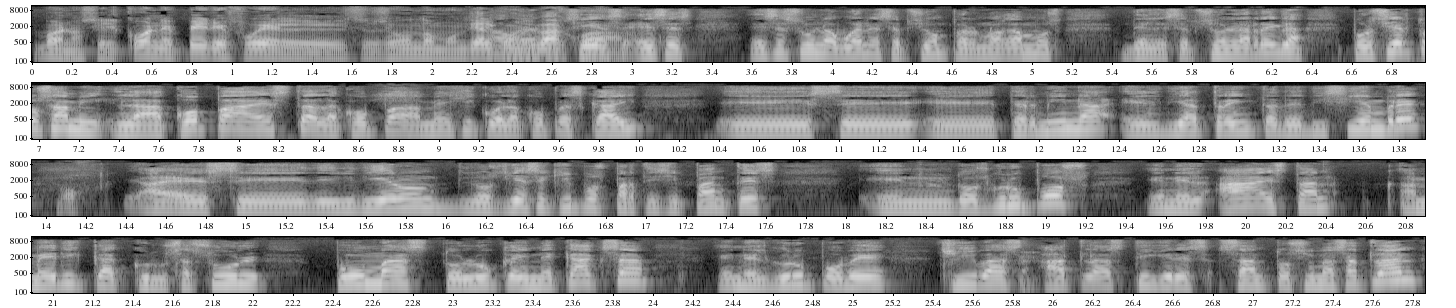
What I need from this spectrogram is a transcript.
bueno, si el Cone Pérez fue el- su segundo mundial Ah, con el Bajo. sí, es- esa es, esa es una buena excepción, pero no hagamos de la excepción la regla. Por cierto, Sami, la Copa esta, la Copa México, la Copa Sky, eh, se eh, termina el día 30 de diciembre. Eh, se dividieron los 10 equipos participantes en dos grupos. En el A están América, Cruz Azul, Pumas, Toluca y Necaxa. En el grupo B, Chivas, Atlas, Tigres, Santos y Mazatlán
